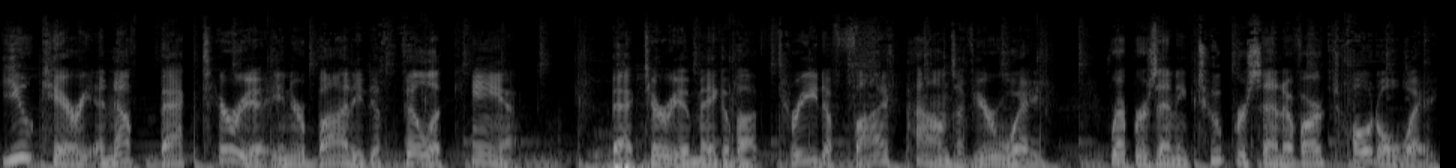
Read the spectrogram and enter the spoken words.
You carry enough bacteria in your body to fill a can. Bacteria make about 3 to 5 pounds of your weight, representing 2% of our total weight.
